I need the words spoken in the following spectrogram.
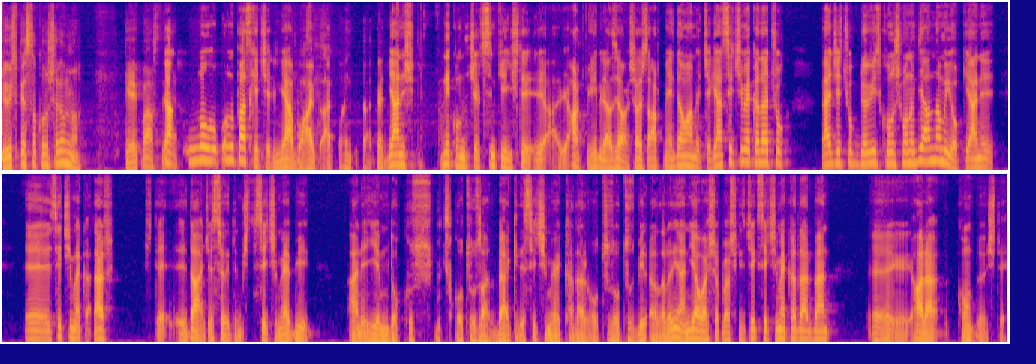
döviz piyasasına konuşalım mı? Gerek var aslında. Ya onu, onu pas geçelim ya bu zaten. Yani ne konuşacaksın ki işte e, artmaya biraz yavaş yavaş artmaya devam edecek. Yani seçime kadar çok bence çok döviz konuşmanın bir anlamı yok. Yani e, seçime kadar işte e, daha önce söyledim işte seçime bir hani 29 buçuk 30'lar belki de seçime kadar 30 31 araları yani yavaş yavaş gidecek. Seçime kadar ben e, hala kon, işte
